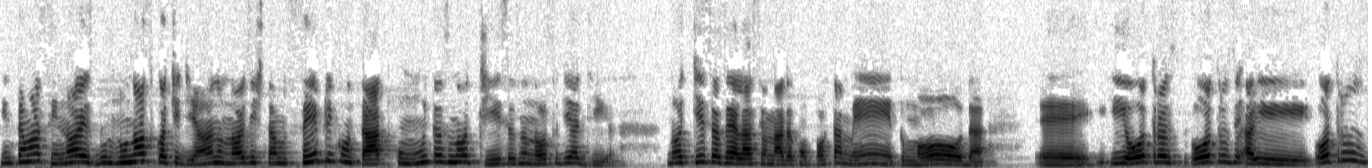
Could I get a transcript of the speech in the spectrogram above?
Então, assim, nós, no nosso cotidiano, nós estamos sempre em contato com muitas notícias no nosso dia a dia. Notícias relacionadas a comportamento, moda é, e, outros, outros, e outros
